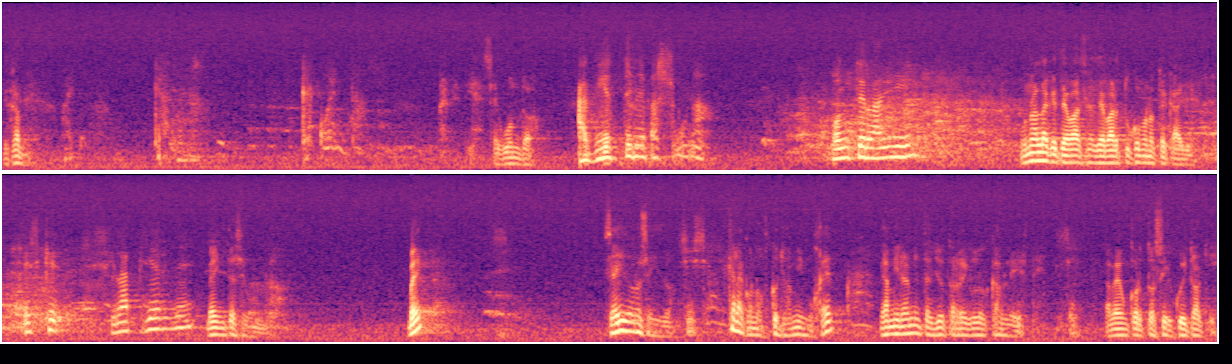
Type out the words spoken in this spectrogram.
Déjame. Ay, ¿Qué haces? ¿Qué cuentas? 10 segundos. A 10 te llevas una. Póntela allí. Una es la que te vas a llevar tú como no te calles. Es que si la pierde, 20 segundos. ¿Ves? ¿Se ha ido o no se ha ido? sí, sí. Es que la conozco yo a mi mujer. Ve a mirar mientras yo te arreglo el cable este. sí. A ver, un cortocircuito aquí.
